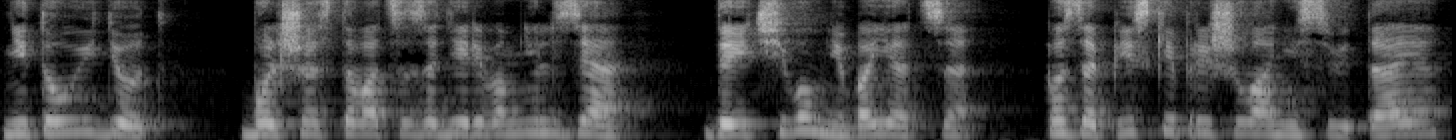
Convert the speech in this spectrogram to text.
не то уйдет. Больше оставаться за деревом нельзя. Да и чего мне бояться? по записке пришла не святая.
